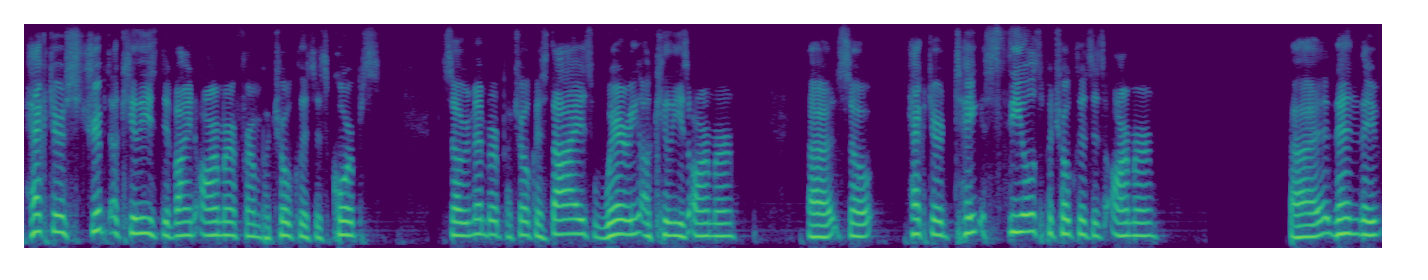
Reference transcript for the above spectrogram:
Hector stripped Achilles' divine armor from Patroclus' corpse. So remember, Patroclus dies wearing Achilles' armor. Uh, so Hector take, steals Patroclus' armor. Uh, then they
